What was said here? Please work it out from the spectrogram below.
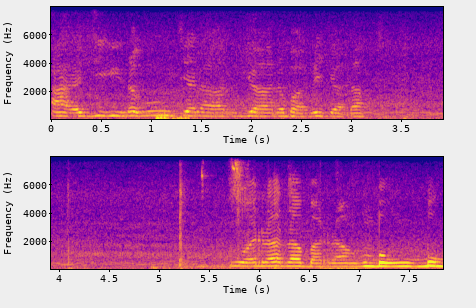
Aji na jara jara bari jara. Warara barang bong bong.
